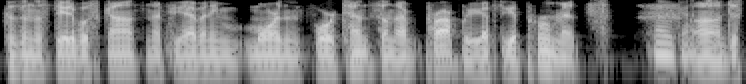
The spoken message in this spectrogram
because in the state of Wisconsin, if you have any more than four tents on that property, you have to get permits. Oh, gotcha. Uh, just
